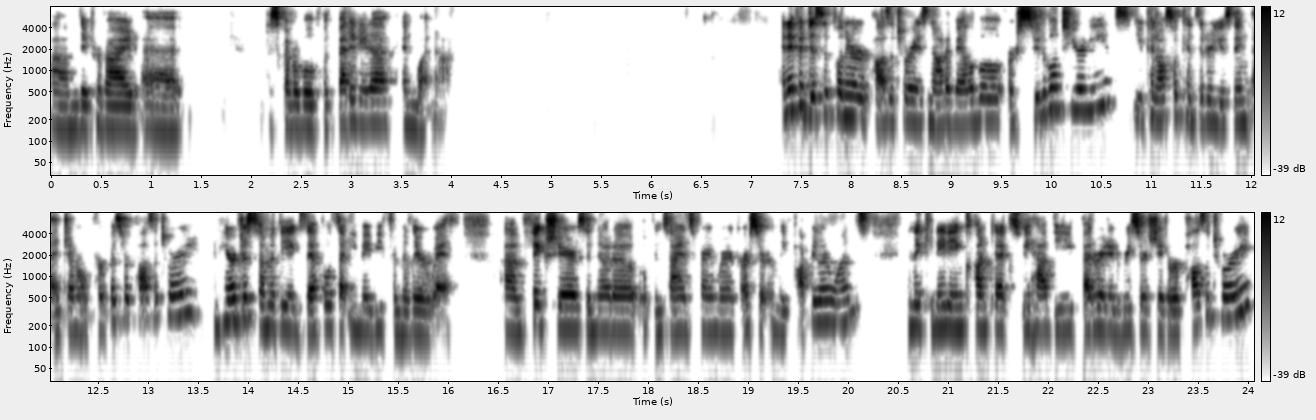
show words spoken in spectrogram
um, they provide uh, discoverable with metadata and whatnot. And if a disciplinary repository is not available or suitable to your needs, you can also consider using a general purpose repository. And here are just some of the examples that you may be familiar with. Um, Figshare, Zenodo, Open Science Framework are certainly popular ones. In the Canadian context, we have the Federated Research Data Repository,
